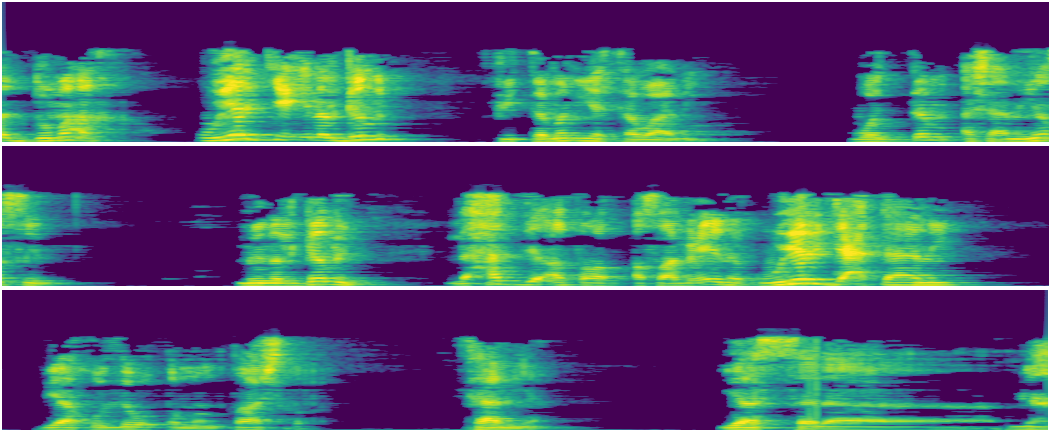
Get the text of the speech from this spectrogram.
الدماغ ويرجع إلى القلب في 8 ثواني. والدم عشان يصل من القلب لحد أطراف أصابعينك ويرجع تاني بياخذ له 18 ثانية. يا سلام يا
